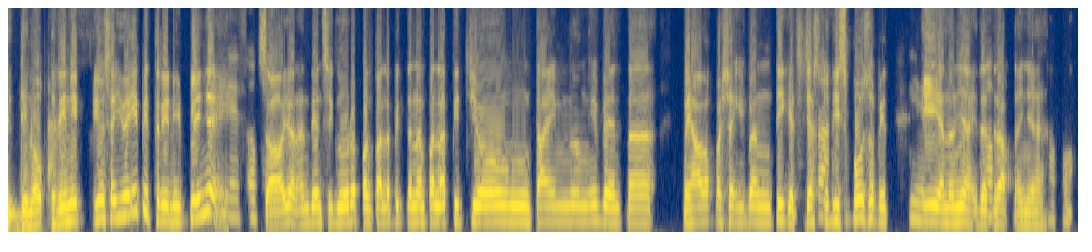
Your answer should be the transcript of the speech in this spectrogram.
dinop, trinip, yung sa UAP, triniple niya eh. yes, opo. So yun, and then siguro pag palapit na ng palapit yung time ng event na may hawak pa siyang ibang tickets just to dispose of it, Yes. i ano niya, i-drop na niya. Opo.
